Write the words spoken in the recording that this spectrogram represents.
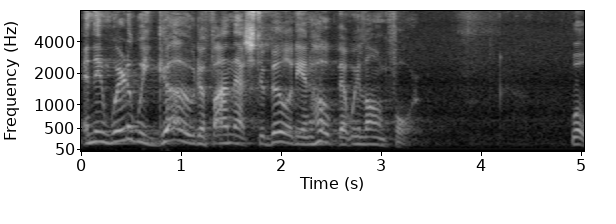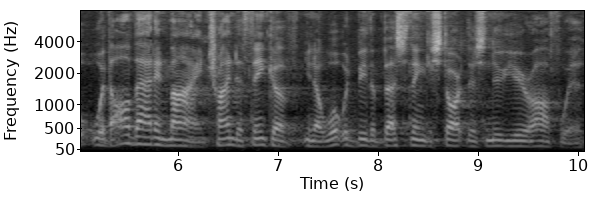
And then where do we go to find that stability and hope that we long for? Well, with all that in mind, trying to think of, you know, what would be the best thing to start this new year off with,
